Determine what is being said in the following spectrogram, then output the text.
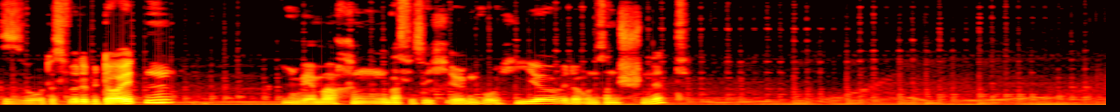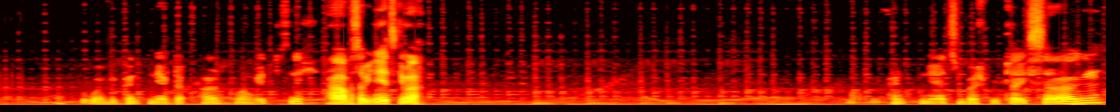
So, das würde bedeuten, wir machen, was weiß ich, irgendwo hier wieder unseren Schnitt. Guck mal, wir könnten ja... Halt, warum geht das nicht? Ah, was habe ich denn jetzt gemacht? Wir könnten ja zum Beispiel gleich sagen...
